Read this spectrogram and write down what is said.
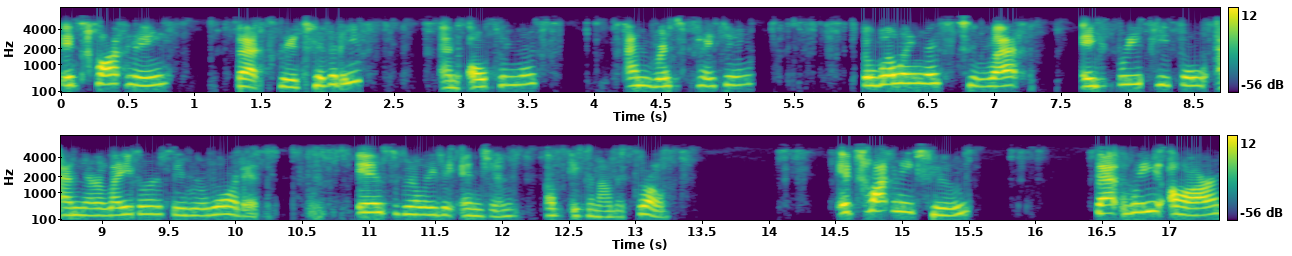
it taught me that creativity and openness and risk-taking, the willingness to let a free people and their labor be rewarded, is really the engine of economic growth. It taught me, too, that we are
